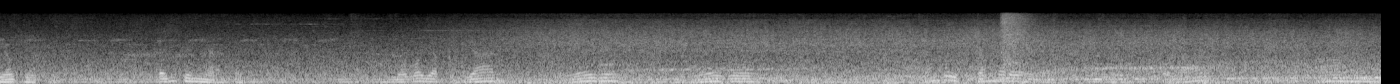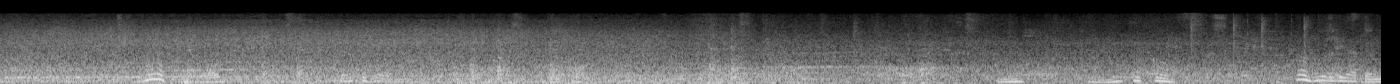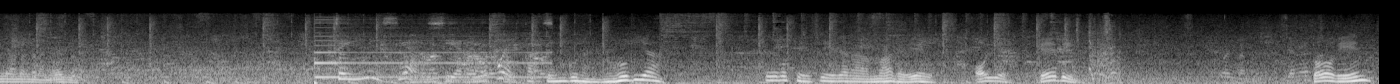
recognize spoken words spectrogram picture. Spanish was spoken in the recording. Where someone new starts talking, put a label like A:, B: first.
A: Ok, ok, ok. Él tenía razón. Lo voy a apoyar. Luego, luego. Tanto escándalo en el hogar. no lo creo. Pienso que es magnífico. No juraría tenía una novia.
B: Cierre de puertas.
A: Tengo una novia. Tengo que decirle a la madre de él. Oye, Kevin. ¿Todo bien?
